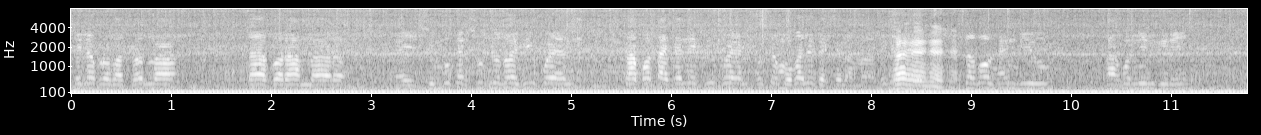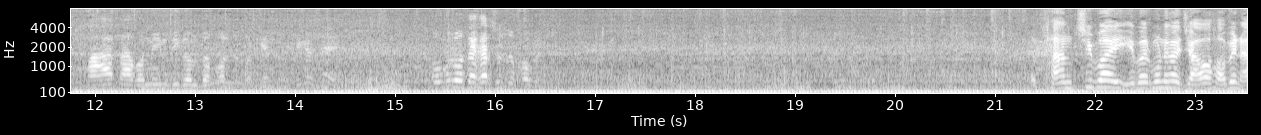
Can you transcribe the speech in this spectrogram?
শৈলপ্রভা ঝর্ণা তারপর আপনার এই সিম্বুকের সূর্যোদয় ভিউ পয়েন্ট তারপর টাইটানিক ভিউ পয়েন্ট হচ্ছে মোবাইলে দেখছেন আপনারা ঠিক হ্যাঁ, হ্যাঁ, হ্যাঁ, হ্যাঁ। ডবল হ্যান্ড ভিউ তারপর নীলগিরি পাহাড় তারপর নীল দিগন্ত পর্যটন কেন্দ্র ঠিক আছে ওগুলো দেখার সুযোগ হবে থানচি ভাই এবার মনে হয় যাওয়া হবে না।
